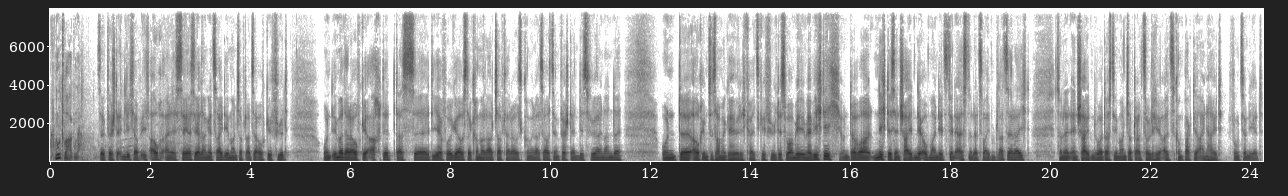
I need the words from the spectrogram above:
Knut Wagner. Selbstverständlich habe ich auch eine sehr, sehr lange Zeit die Mannschaft also auch geführt und immer darauf geachtet, dass äh, die Erfolge aus der Kameradschaft herauskommen, also aus dem Verständnis füreinander und äh, auch im Zusammengehörigkeitsgefühl. Das war mir immer wichtig und da war nicht das Entscheidende, ob man jetzt den ersten oder zweiten Platz erreicht, sondern entscheidend war, dass die Mannschaft als solche, als kompakte Einheit funktioniert.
